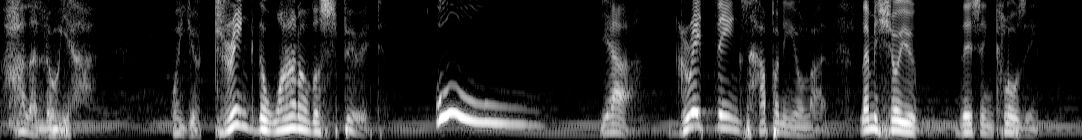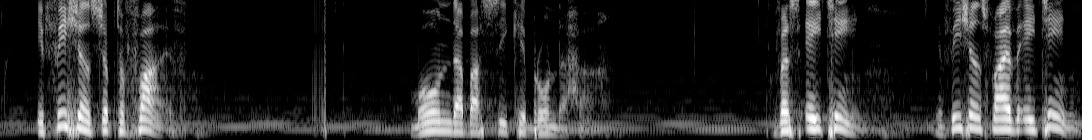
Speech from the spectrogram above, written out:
Hallelujah. When you drink the wine of the Spirit, ooh, yeah, great things happen in your life. Let me show you this in closing. Ephesians chapter 5. Monda basike brondaha. Verse 18. Ephesians 5 18.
